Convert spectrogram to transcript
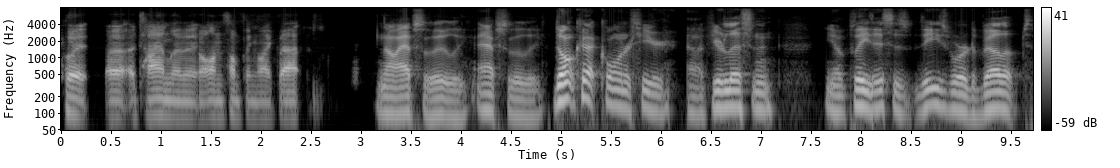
put a, a time limit on something like that. No, absolutely, absolutely. Don't cut corners here. Uh, if you're listening, you know, please. This is these were developed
